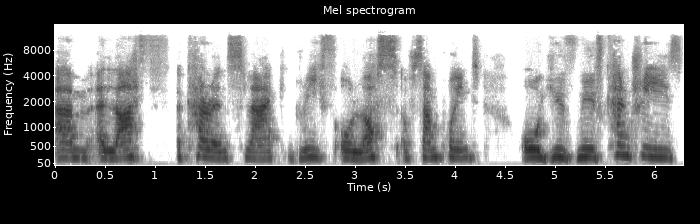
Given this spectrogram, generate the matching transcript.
um, a life occurrence like grief or loss of some point, or you've moved countries,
